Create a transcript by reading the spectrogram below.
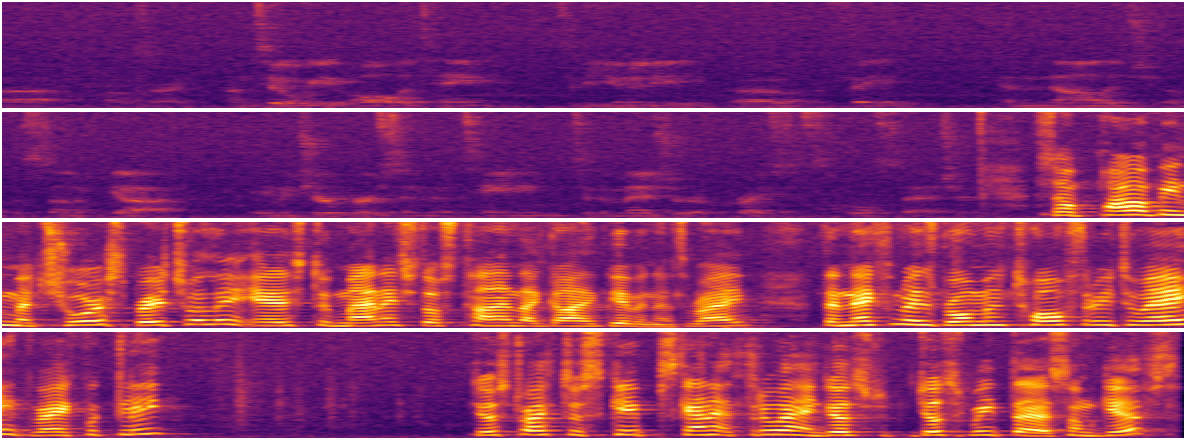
uh, oh, sorry, until we all attain to the unity of the faith and the knowledge of the Son of God, a mature person attaining to the measure of Christ's full stature. So part of being mature spiritually is to manage those talents that God has given us, right? The next one is Romans 12, 3 to 8, very quickly. Just try to skip, scan it through and just, just read the, some gifts.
